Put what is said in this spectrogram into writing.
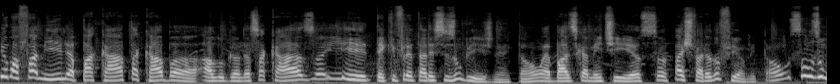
e uma família pacata acaba alugando essa casa e tem que enfrentar esses zumbis, né? Então é basicamente isso a história do filme. Então são zumbis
